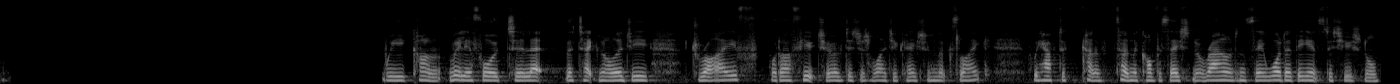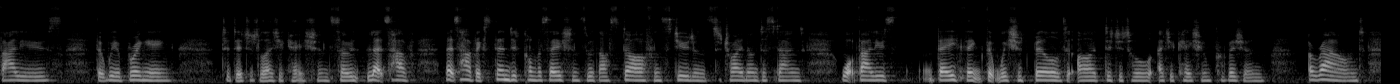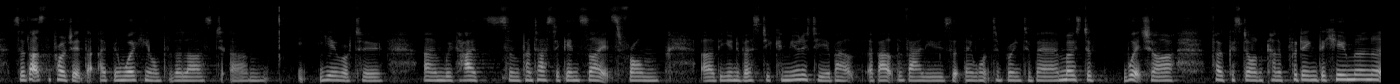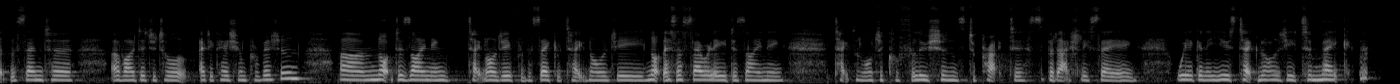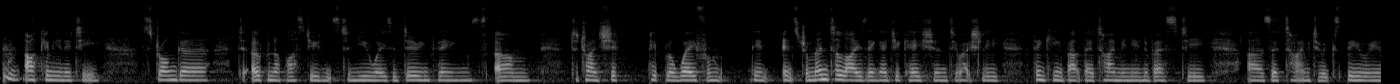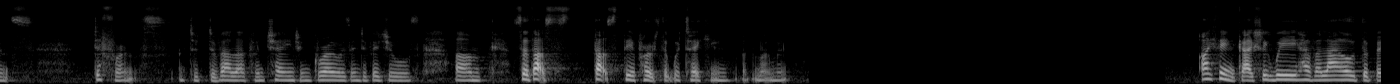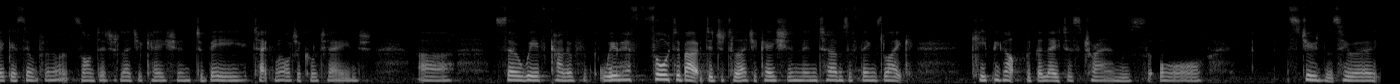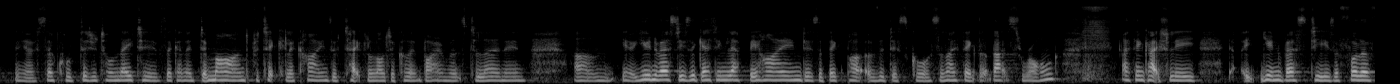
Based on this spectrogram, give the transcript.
We can't really afford to let the technology drive what our future of digital education looks like. We have to kind of turn the conversation around and say what are the institutional values that we're bringing to digital education. So let's have, let's have extended conversations with our staff and students to try and understand what values they think that we should build our digital education provision around. So that's the project that I've been working on for the last um, year or two. And we've had some fantastic insights from uh, the university community about, about the values that they want to bring to bear, most of which are focused on kind of putting the human at the centre of our digital education provision, um, not designing technology for the sake of technology, not necessarily designing technological solutions to practice, but actually saying we're going to use technology to make our community stronger, to open up our students to new ways of doing things, um, to try and shift people away from the instrumentalizing education to actually thinking about their time in university as a time to experience difference and to develop and change and grow as individuals. Um, so that's, that's the approach that we're taking at the moment. I think actually we have allowed the biggest influence on digital education to be technological change. Uh, so we've kind of, we have thought about digital education in terms of things like keeping up with the latest trends or students who are you know so-called digital natives are going to demand particular kinds of technological environments to learn in um, you know universities are getting left behind is a big part of the discourse and I think that that's wrong I think actually uh, universities are full of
